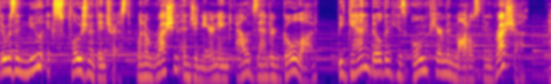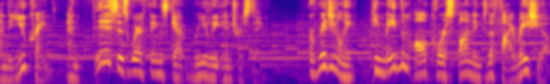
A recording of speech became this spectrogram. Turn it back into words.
there was a new explosion of interest when a Russian engineer named Alexander Golod began building his own pyramid models in Russia and the Ukraine. And this is where things get really interesting. Originally, he made them all corresponding to the phi ratio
